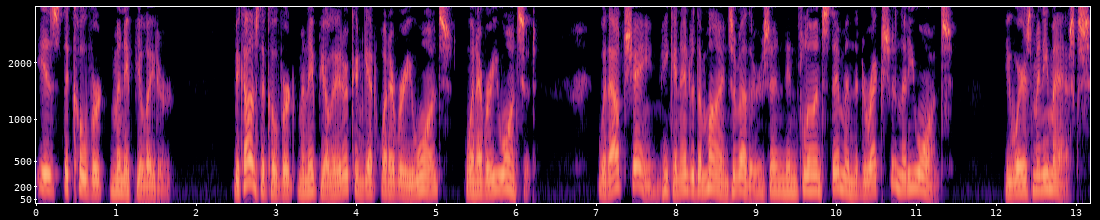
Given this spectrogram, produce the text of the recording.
is the covert manipulator. Because the covert manipulator can get whatever he wants, whenever he wants it. Without shame, he can enter the minds of others and influence them in the direction that he wants. He wears many masks,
